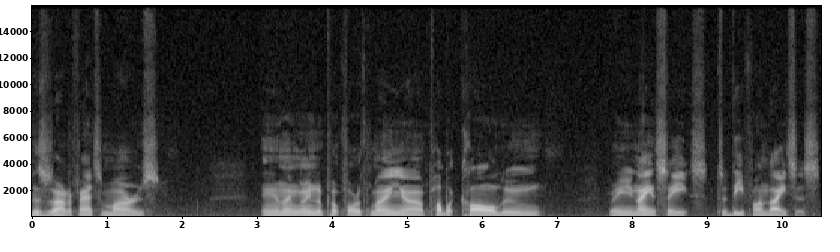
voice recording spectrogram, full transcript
This is Artifacts of Mars, and I'm going to put forth my uh, public call to the United States to defund ISIS.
